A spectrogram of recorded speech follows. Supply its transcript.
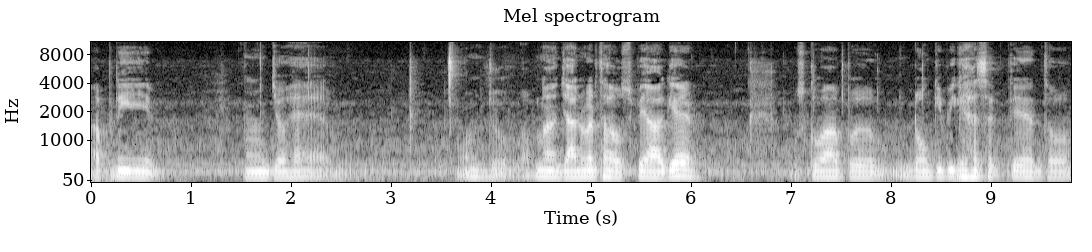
अपनी, जो है, जो अपना जानवर था, उस पर आ गया उसको आप डोंकी भी कह सकते हैं तो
